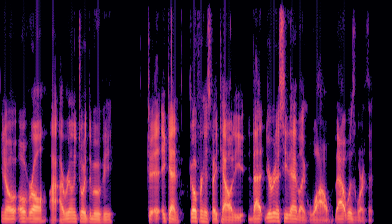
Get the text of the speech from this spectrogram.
you know, overall, I, I really enjoyed the movie. J- again, go for his fatality. That you're gonna see that and be like, wow, that was worth it.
